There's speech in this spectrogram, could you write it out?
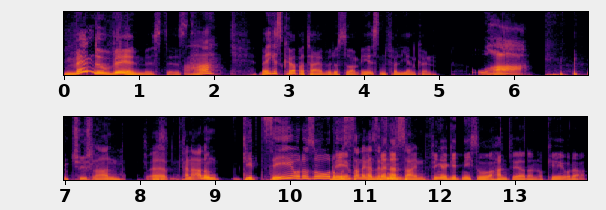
wenn du wählen müsstest, Aha. Welches Körperteil würdest du am ehesten verlieren können? Wow. Tschüss, Lan. Äh, keine Ahnung, GC oder so? Oder Nee, muss es dann der also ganze wenn Fuß sein? Finger geht nicht, so Hand wäre dann okay oder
